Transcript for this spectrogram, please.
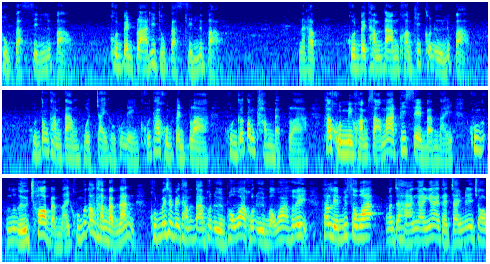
ถูกตัดสินหรือเปล่า คุณเป็นปลาที่ถูกตัดสินหรือเปล่านะครับ คุณไปทำตามความคิดคนอื่นหรือเปล่า คุณต้องทำตามหัวใจของคุณเองคุณถ้าคุณเป็นปลา คุณก็ต้องทำแบบปลา ถ้าคุณมีความสามารถพิเศษแบบไหน คุณหรือชอบแบบไหน คุณก็ต้องทำแบบนั้น คุณไม่ใช่ไปทำตามคนอื่น เพราะว่าคนอื่นบอกว่าเฮ้ย ถ้าเรียนวิศวะมันจะหางานง่าย แต่ใจไม่ได้ชอบ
